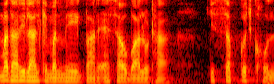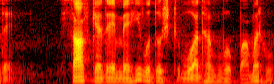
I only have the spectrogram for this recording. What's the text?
मदारी लाल के मन में एक बार ऐसा उबाल उठा कि सब कुछ खोल दे। साफ़ कह दे, मैं ही वो दुष्ट, वो अधम, वो पामर हूँ।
